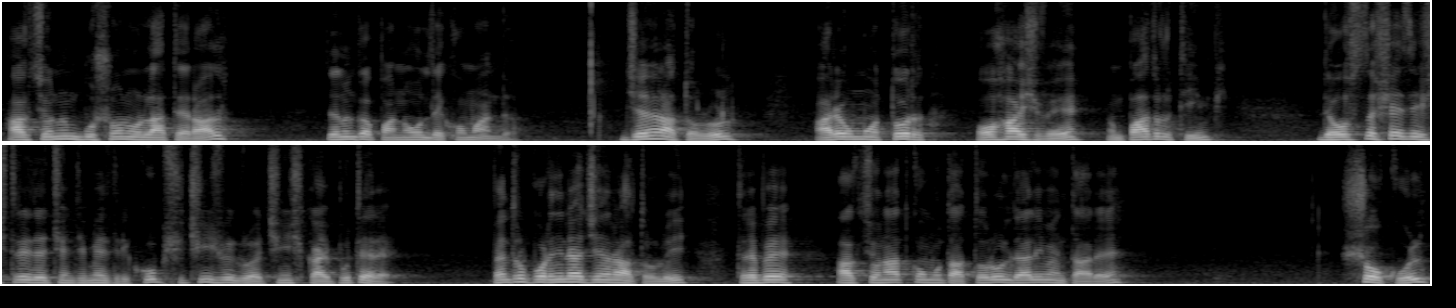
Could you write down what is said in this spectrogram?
acționând bușonul lateral de lângă panoul de comandă. Generatorul are un motor OHV în patru timpi de 163 de cm cub și 5,5 cai putere. Pentru pornirea generatorului trebuie acționat comutatorul de alimentare, șocul,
